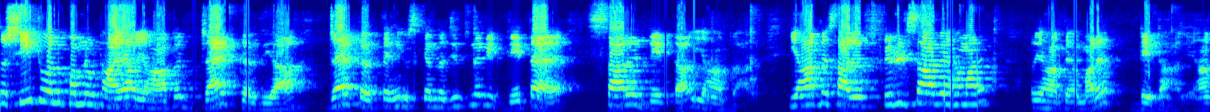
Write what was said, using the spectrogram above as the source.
तो शीट वन को हमने उठाया और यहाँ पर ड्रैग कर दिया। ड्रैग करते ही उसके अंदर जितने भी डेटा है, सारे डेटा यहाँ पे आ गए। यहाँ पे सारे फील्ड्स आ गए हमारे, और यहाँ पे हमारे डेटा आ गए। यहाँ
